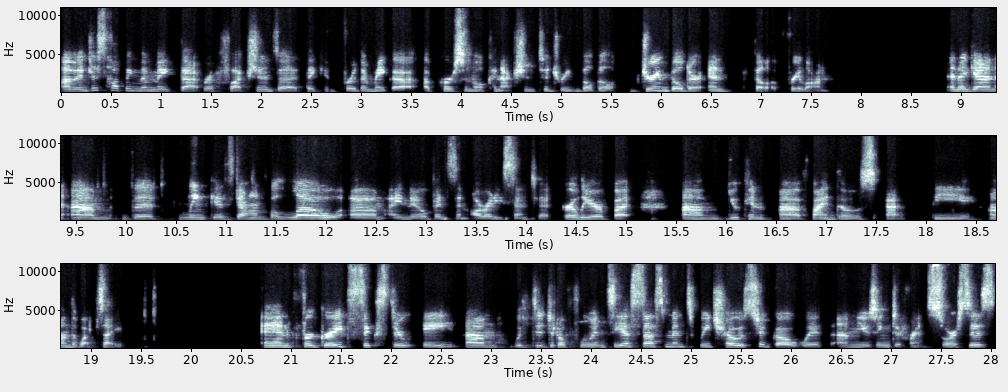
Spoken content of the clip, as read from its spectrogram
um, and just helping them make that reflection so that they can further make a, a personal connection to Dream Builder, Dream Builder and Philip Freelon. And again, um, the link is down below. Um, I know Vincent already sent it earlier, but um, you can uh, find those at the on the website. And for grades six through eight, um, with digital fluency assessments, we chose to go with um, using different sources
